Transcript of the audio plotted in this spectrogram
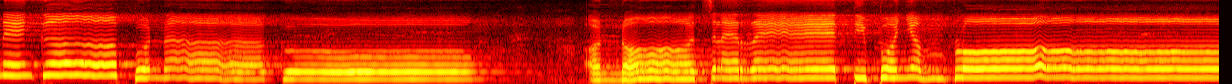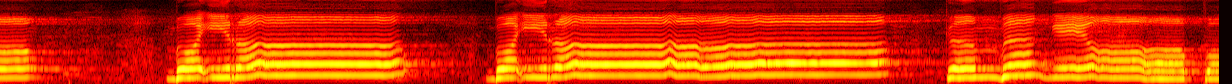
ning kebon agung. Ana cleret tiba nyemplung. Mbok ira mbok ira. kembang e opo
